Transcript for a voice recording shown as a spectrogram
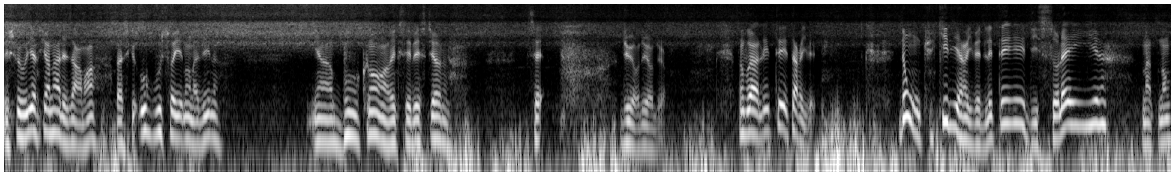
Et je peux vous dire qu'il y en a des arbres, hein, parce que où que vous soyez dans la ville, il y a un boucan avec ces bestioles. C'est dur, dur, dur. Donc voilà, l'été est arrivé. Donc, qui dit arrivée de l'été, dit soleil. Maintenant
